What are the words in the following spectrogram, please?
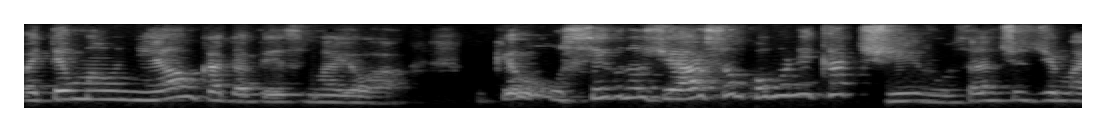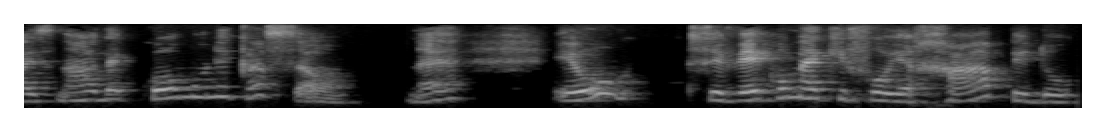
Vai ter uma união cada vez maior. Porque os signos de ar são comunicativos, antes de mais nada é comunicação, né? Eu, você vê como é que foi rápido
